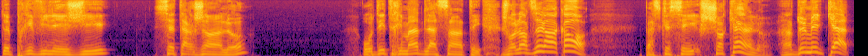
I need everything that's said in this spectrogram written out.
de privilégier cet argent-là au détriment de la santé. Je vais leur dire encore, parce que c'est choquant, là. En 2004,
